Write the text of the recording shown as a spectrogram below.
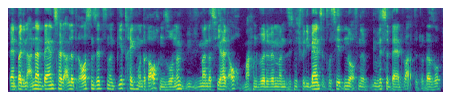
Während bei den anderen Bands halt alle draußen sitzen und Bier trinken und rauchen, so, ne? Wie, wie man das hier halt auch machen würde, wenn man sich nicht für die Bands interessiert und nur auf eine gewisse Band wartet oder so.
